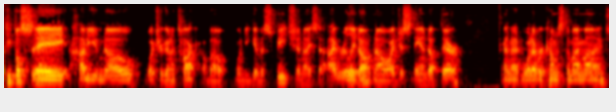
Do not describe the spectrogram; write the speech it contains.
people say, How do you know what you're going to talk about when you give a speech? And I say, I really don't know. I just stand up there and I, whatever comes to my mind.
